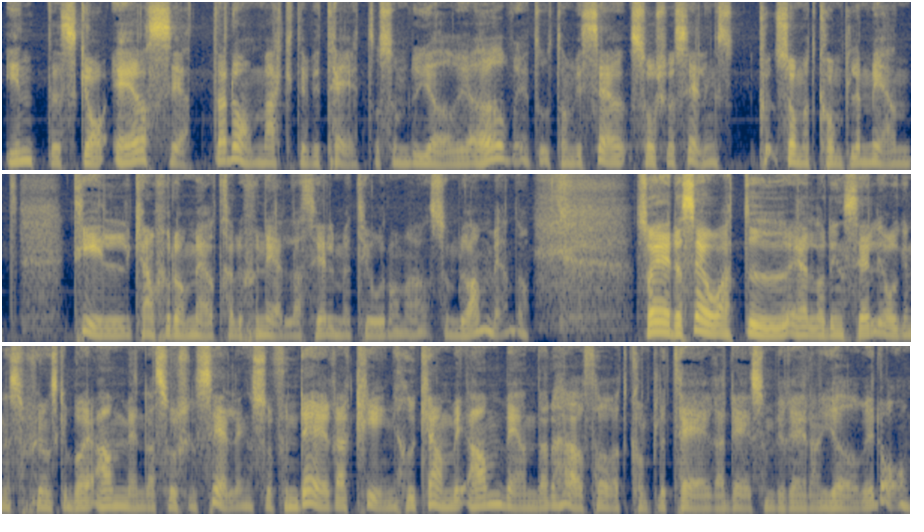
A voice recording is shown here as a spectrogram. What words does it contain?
inte ska ersätta de aktiviteter som du gör i övrigt, utan vi ser social selling som ett komplement till kanske de mer traditionella säljmetoderna som du använder. Så är det så att du eller din säljorganisation ska börja använda social selling så fundera kring hur kan vi använda det här för att komplettera det som vi redan gör idag.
